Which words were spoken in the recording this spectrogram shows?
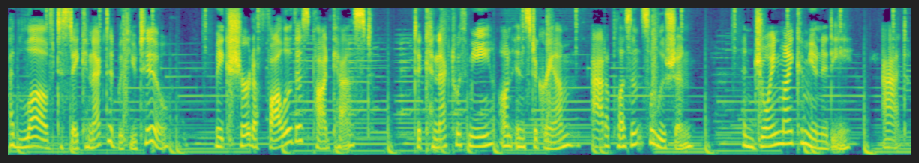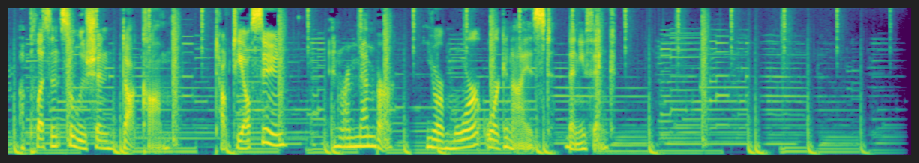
I'd love to stay connected with you too. Make sure to follow this podcast, to connect with me on Instagram at a pleasant solution, and join my community at apleasantsolution.com. Talk to y'all soon, and remember, you're more organized than you think.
